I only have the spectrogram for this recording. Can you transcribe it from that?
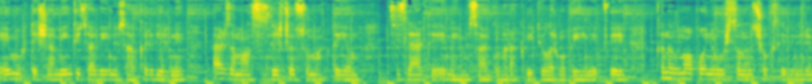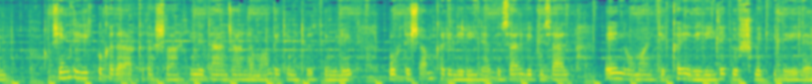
en muhteşem, en güzel ve en özel karelerini her zaman sizler için sunmaktayım. Sizler de emeğime saygı olarak videolarımı beğenip ve kanalıma abone olursanız çok sevinirim. Şimdilik bu kadar arkadaşlar. Yeniden Can Yaman ve Demet Özdemir'in muhteşem kareleriyle, özel ve güzel, en romantik kareleriyle görüşmek dileğiyle.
